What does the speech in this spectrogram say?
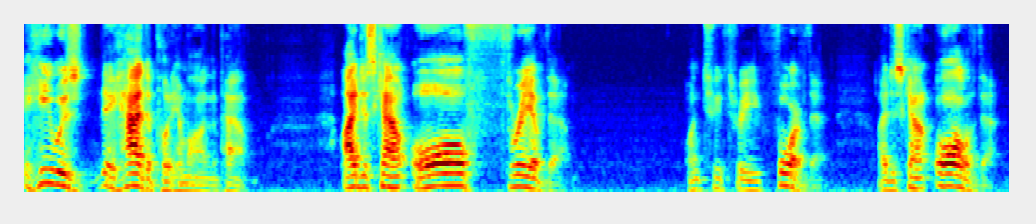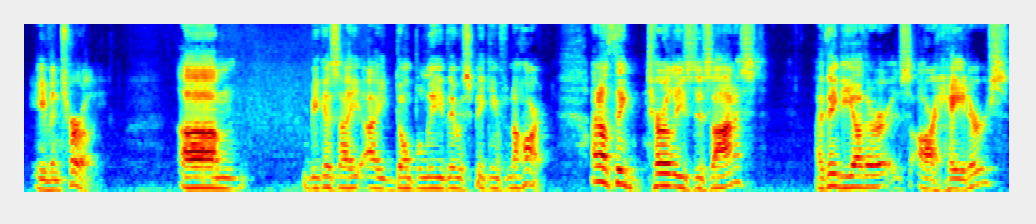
He was, they had to put him on the panel. I discount all three of them. One, two, three, four of them. I discount all of them, even Turley, um, because I, I don't believe they were speaking from the heart. I don't think Turley's dishonest. I think the others are haters.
